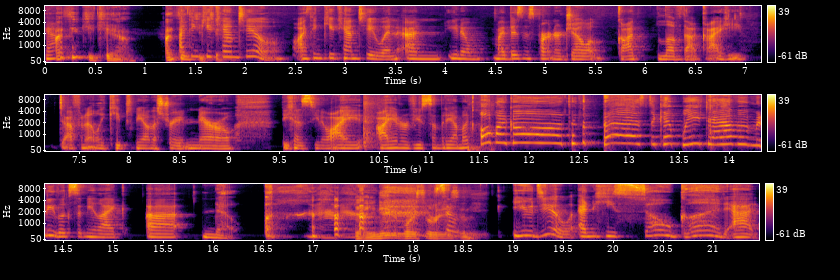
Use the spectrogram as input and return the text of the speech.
Yeah. I think you can. I I think, think you can too. I think you can too. And and you know, my business partner Joe, God love that guy. He definitely keeps me on the straight and narrow because you know, I I interview somebody, I'm like, oh my God, they're the best. I can't wait to have him. And he looks at me like, uh, no. Yeah, you need a voice of So- reason. You do. And he's so good at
